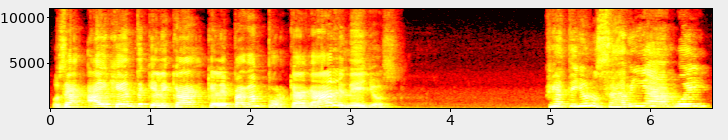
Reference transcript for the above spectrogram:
O sea, hay gente que le, que le pagan por cagar en ellos. Fíjate, yo no sabía, güey.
